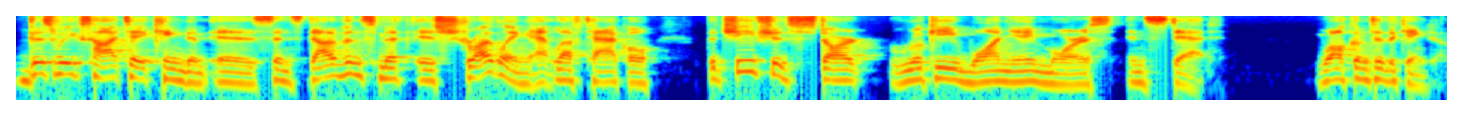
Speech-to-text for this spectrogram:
this week's Hot Take Kingdom is since Donovan Smith is struggling at left tackle, the Chiefs should start rookie Wanya Morris instead. Welcome to the kingdom.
